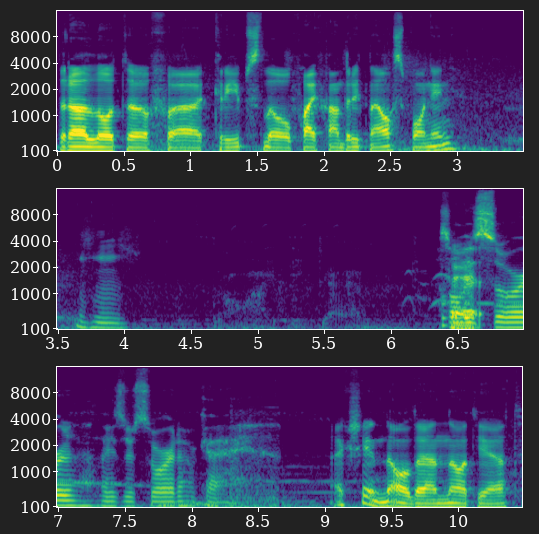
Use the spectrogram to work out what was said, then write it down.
there are a lot of uh, creeps low 500 now spawning. Mm-hmm. So, Holy uh, sword, laser sword. Okay. Actually, no, they're not yet.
